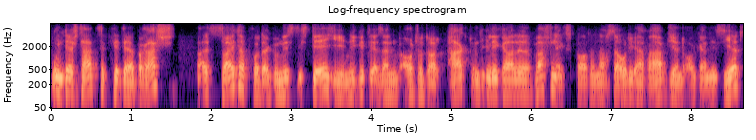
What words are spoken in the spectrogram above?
Und der Staatssekretär Brasch, als zweiter Protagonist ist derjenige, der sein Auto dort parkt und illegale Waffenexporte nach Saudi-Arabien organisiert,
